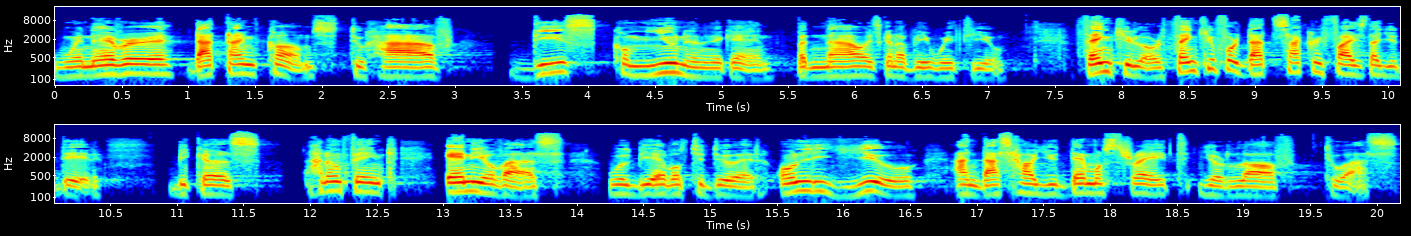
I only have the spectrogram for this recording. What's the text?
whenever that time comes to have this communion again, but now it's going to be with you. Thank you, Lord. Thank you for that sacrifice that you did because I don't think any of us will be able to do it. Only you, and that's how you demonstrate your love to us.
